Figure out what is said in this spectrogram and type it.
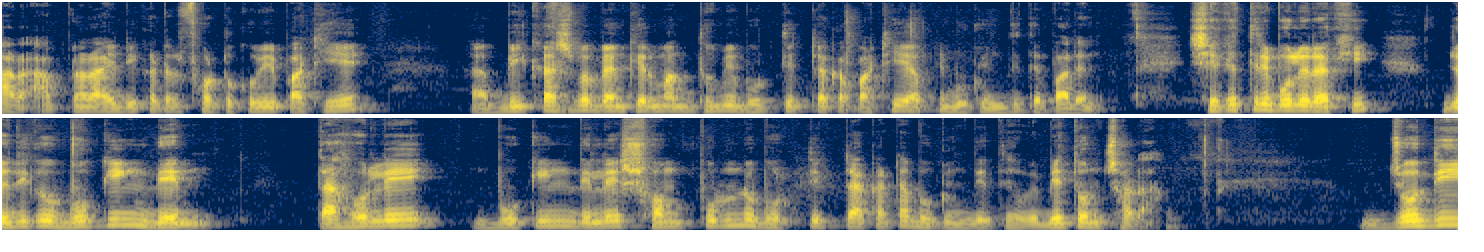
আর আপনার আইডি কার্ডের ফটোকপি পাঠিয়ে বিকাশ বা ব্যাংকের মাধ্যমে ভর্তির টাকা পাঠিয়ে আপনি বুকিং দিতে পারেন। সেক্ষেত্রে বলে রাখি, যদি কেউ বুকিং দেন, তাহলে বুকিং দিলে সম্পূর্ণ ভর্তির টাকাটা বুকিং দিতে হবে, বেতন ছাড়া। যদি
